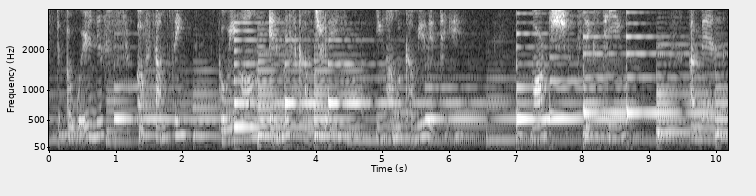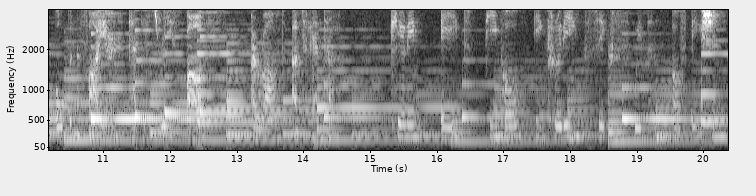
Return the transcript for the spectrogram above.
raised awareness of something going on in this country, in our community. March 16, a man opened fire at three spots around Atlanta, killing eight people, including six women of Asian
